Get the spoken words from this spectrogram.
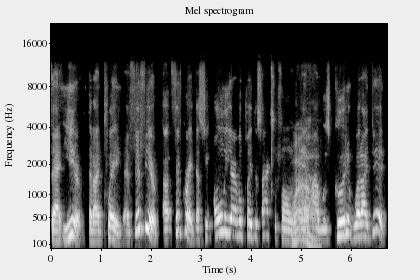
that year that I played at fifth year, uh, fifth grade. That's the only year I ever played the saxophone, wow. and I was good at what I did.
